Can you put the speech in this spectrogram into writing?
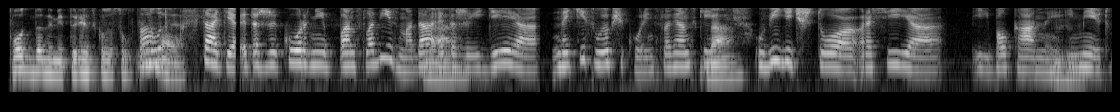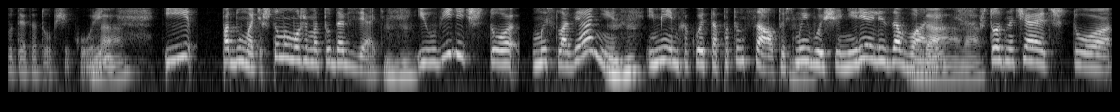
подданными турецкого султана. Ну вот, кстати, это же корни панславизма, да? Да. это же идея найти свой общий корень славянский, Да. увидеть, что Россия и Балканы Мгм. имеют вот этот общий корень, Да. и подумать, что мы можем оттуда взять, Мгм. и увидеть, что мы славяне Мгм. имеем какой-то потенциал, то есть мы его еще не реализовали, Да, да. что означает, что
